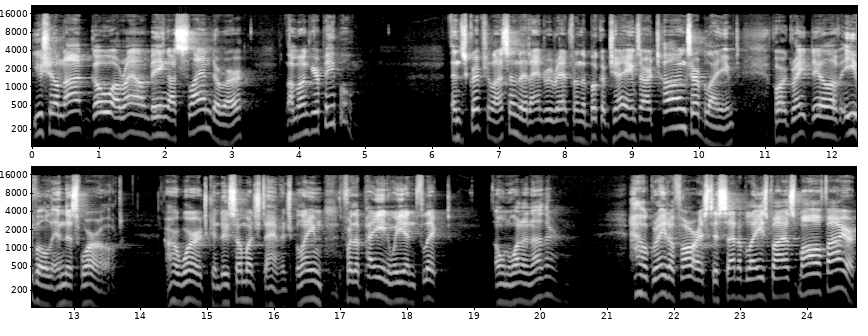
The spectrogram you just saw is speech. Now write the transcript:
You shall not go around being a slanderer among your people. In the scripture lesson that Andrew read from the book of James, our tongues are blamed for a great deal of evil in this world. Our words can do so much damage, blamed for the pain we inflict on one another. How great a forest is set ablaze by a small fire,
